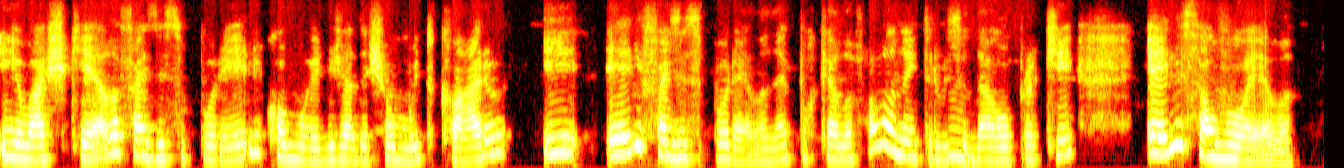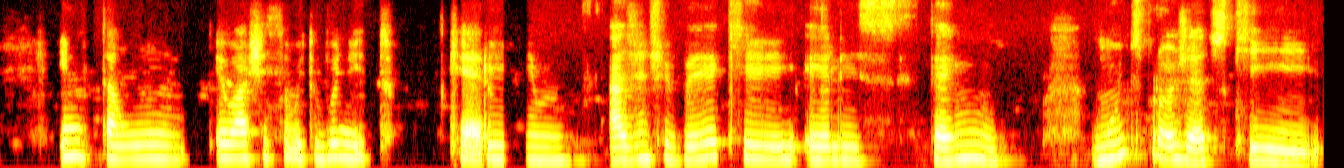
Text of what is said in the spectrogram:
E eu acho que ela faz isso por ele, como ele já deixou muito claro, e ele faz isso por ela, né? Porque ela falou na entrevista Hum. da Oprah que ele salvou ela. Então, eu acho isso muito bonito. Quero. E a gente vê que eles têm muitos projetos que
